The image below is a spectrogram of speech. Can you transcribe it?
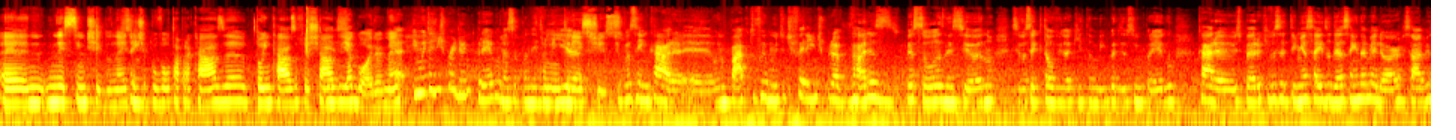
É, nesse sentido, né? Sim. De tipo, voltar pra casa, tô em casa, fechado, Isso. e agora, né? É, e muita gente perdeu emprego nessa pandemia. Também triste isso. Tipo assim, cara, é, o impacto foi muito diferente pra várias pessoas nesse ano. Se você que tá ouvindo aqui também perdeu seu emprego, cara, eu espero que você tenha saído dessa ainda melhor, sabe?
